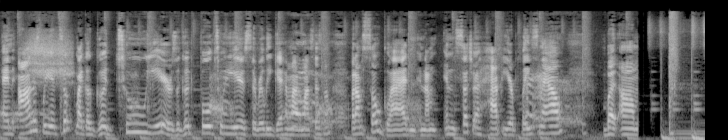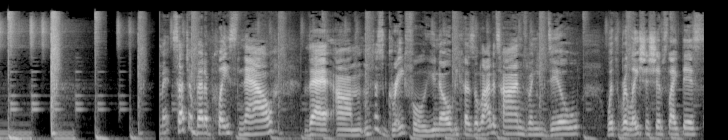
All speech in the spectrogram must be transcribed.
And honestly, it took like a good two years, a good full two years to really get him out of my system. But I'm so glad, and, and I'm in such a happier place now. But um, I'm in such a better place now that um, I'm just grateful, you know, because a lot of times when you deal with relationships like this,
